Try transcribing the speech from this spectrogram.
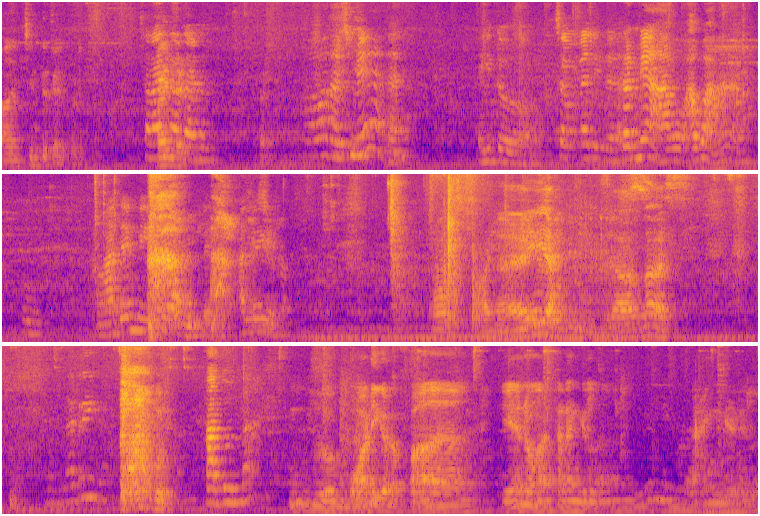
ಅವ್ನು ಚಿಂಟು ಕೈ ಕೊಡು ಚೆನ್ನಾಗಿದೆ ಹಾಡು. ರಶ್ಮಿ. ಇದು ರಮ್ಯಾ ಅವ ಅವ. ಅದೇ ನೀರು ಅಲ್ಲೇ. ಬಾಡಿಗಳಪ್ಪ ಏನು ಮಾತಾಡಂಗಿಲ್ಲ. ಹಂಗೇನಿಲ್ಲ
